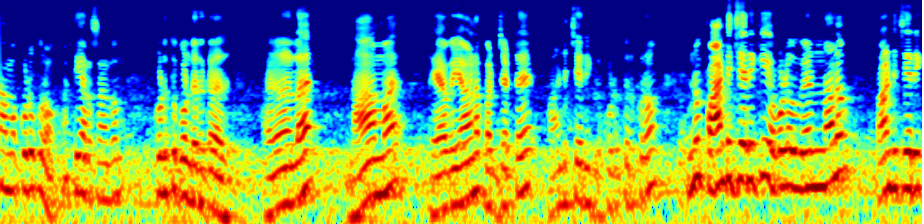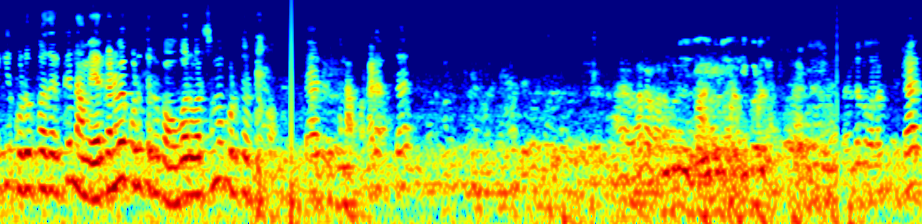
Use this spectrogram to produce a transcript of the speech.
நாம் கொடுக்குறோம். மத்திய அரசாங்கம் கொடுத்து கொண்டு இருக்கிறது அதனால் நாம் தேவையான பட்ஜெட்டை பாண்டிச்சேரிக்கு கொடுத்துருக்குறோம். இன்னும் பாண்டிச்சேரிக்கு எவ்வளோ வேணும்னாலும் பாண்டிச்சேரிக்கு கொடுப்பதற்கு நாம் ஏற்கனவே கொடுத்துருக்கோம். ஒவ்வொரு வருஷமும் கொடுத்துட்ருக்கோம் சார்.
